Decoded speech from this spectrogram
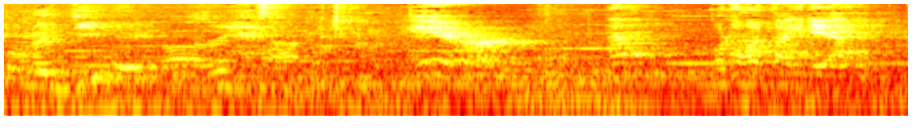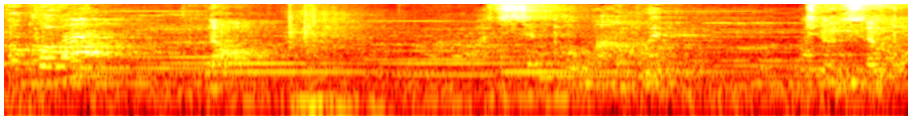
pour le dîner. Oh. Here. Hein? Pour le repas idéal. Au vin? Non. Simple.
